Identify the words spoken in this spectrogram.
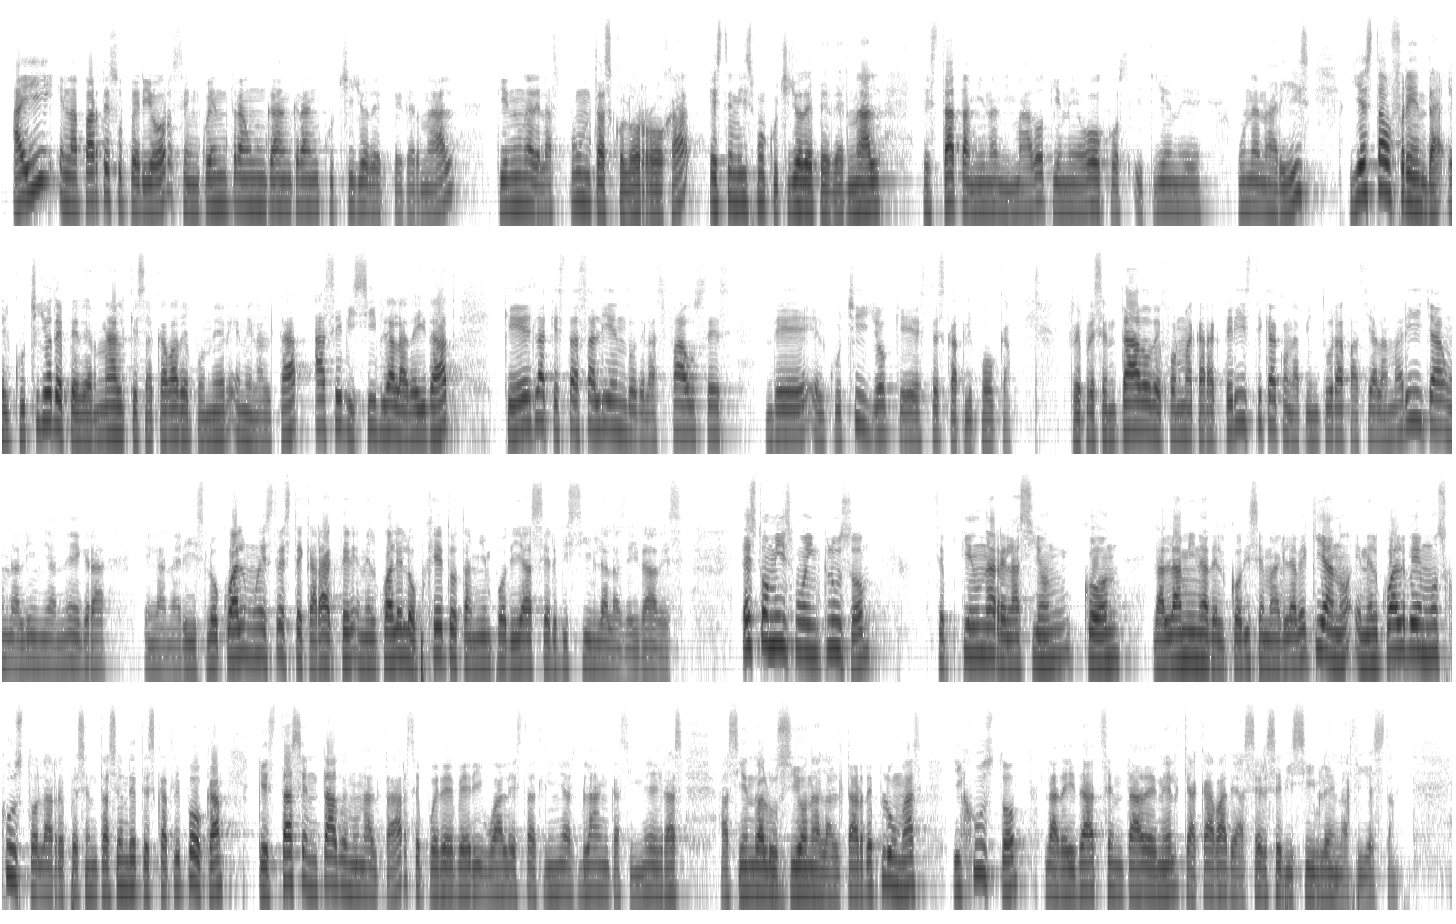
Ahí en la parte superior se encuentra un gran, gran cuchillo de pedernal, tiene una de las puntas color roja. Este mismo cuchillo de pedernal está también animado, tiene ojos y tiene una nariz. Y esta ofrenda, el cuchillo de pedernal que se acaba de poner en el altar, hace visible a la deidad, que es la que está saliendo de las fauces del cuchillo, que es Tezcatlipoca representado de forma característica con la pintura facial amarilla, una línea negra en la nariz, lo cual muestra este carácter en el cual el objeto también podía ser visible a las deidades. Esto mismo incluso se tiene una relación con la lámina del Códice Magliabequiano, en el cual vemos justo la representación de Tezcatlipoca, que está sentado en un altar, se puede ver igual estas líneas blancas y negras haciendo alusión al altar de plumas, y justo la deidad sentada en él que acaba de hacerse visible en la fiesta.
